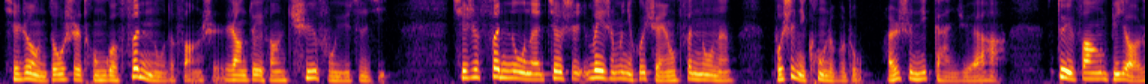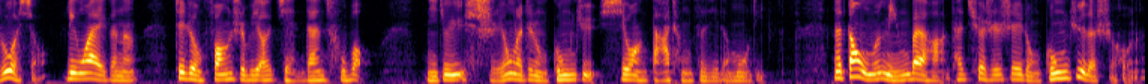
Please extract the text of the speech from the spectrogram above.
其实这种都是通过愤怒的方式让对方屈服于自己。其实愤怒呢，就是为什么你会选用愤怒呢？不是你控制不住，而是你感觉哈，对方比较弱小。另外一个呢，这种方式比较简单粗暴。你就使用了这种工具，希望达成自己的目的。那当我们明白哈，它确实是一种工具的时候呢，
